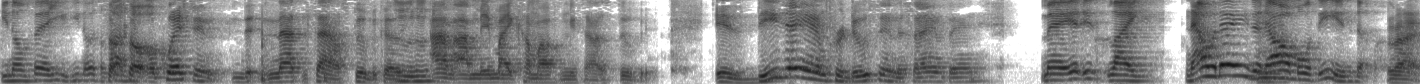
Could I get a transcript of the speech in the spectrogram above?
You know what I'm saying? You you know it's So, of- so a question, not to sound stupid, because Mm-hmm. I'm, I'm, it might come off to me sounding stupid. Is DJ and producing the same thing? man, it, it like nowadays Mm-hmm. it almost is though, Right.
